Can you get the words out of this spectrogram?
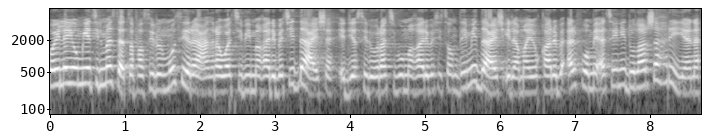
وإلى يومية المساء تفاصيل مثيرة عن رواتب مغاربة داعش. إذ يصل راتب مغاربة تنظيم داعش إلى ما يقارب 1200 دولار شهريا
